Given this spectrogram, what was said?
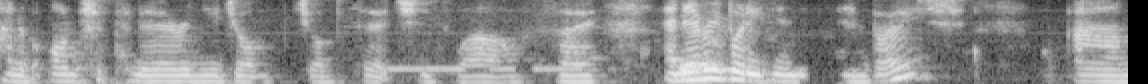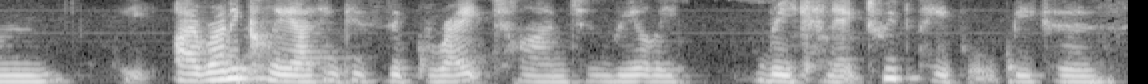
kind of entrepreneur in your job job search as well. So and Yeah. everybody's in the same boat. Um, ironically, I think this is a great time to really reconnect with people because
